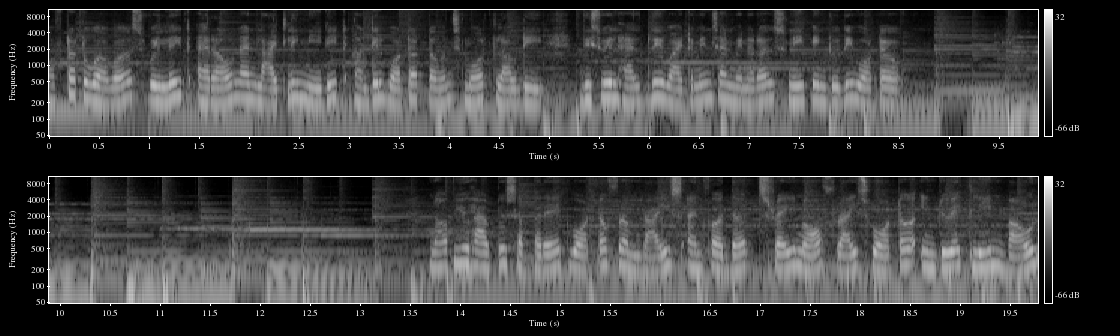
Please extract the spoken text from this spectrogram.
After 2 hours, wheel it around and lightly knead it until water turns more cloudy. This will help the vitamins and minerals seep into the water. Now you have to separate water from rice and further strain off rice water into a clean bowl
